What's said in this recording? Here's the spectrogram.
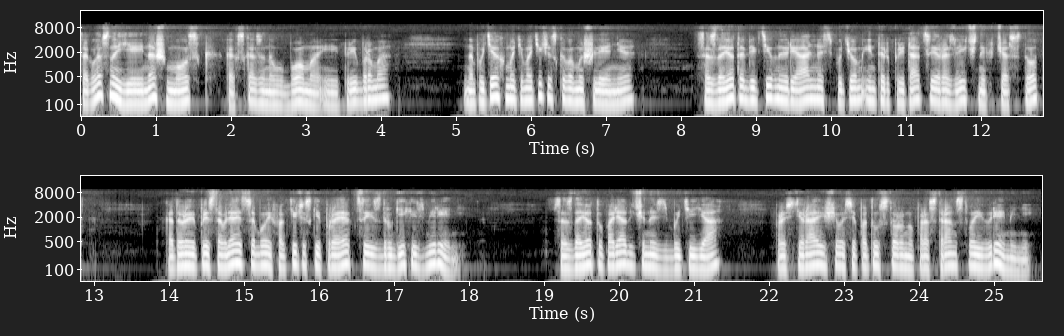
Согласно ей, наш мозг, как сказано у Бома и Прибрама, на путях математического мышления создает объективную реальность путем интерпретации различных частот, которые представляют собой фактически проекции из других измерений, создает упорядоченность бытия, простирающегося по ту сторону пространства и времени –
